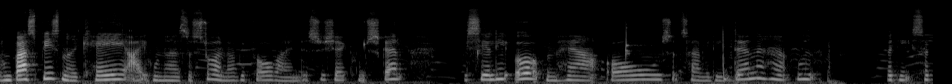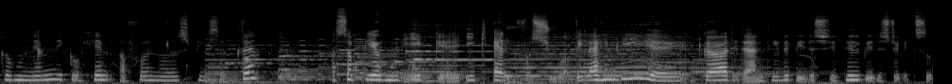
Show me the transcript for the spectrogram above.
Hun bare spise noget kage. Ej, hun er altså stor nok i forvejen. Det synes jeg ikke, hun skal. Vi siger lige åben her, og så tager vi lige denne her ud. Fordi så kan hun nemlig gå hen og få noget at spise af den. Og så bliver hun ikke, øh, ikke alt for sur. Vi lader hende lige øh, gøre det der en lille bitte, et lille bitte stykke tid.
